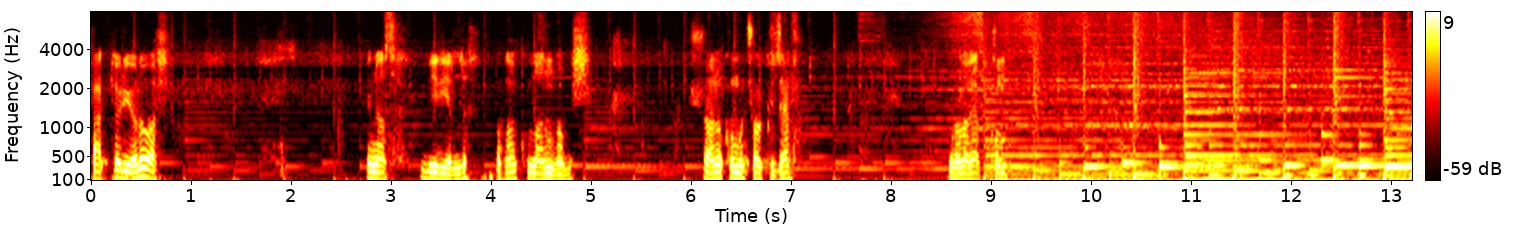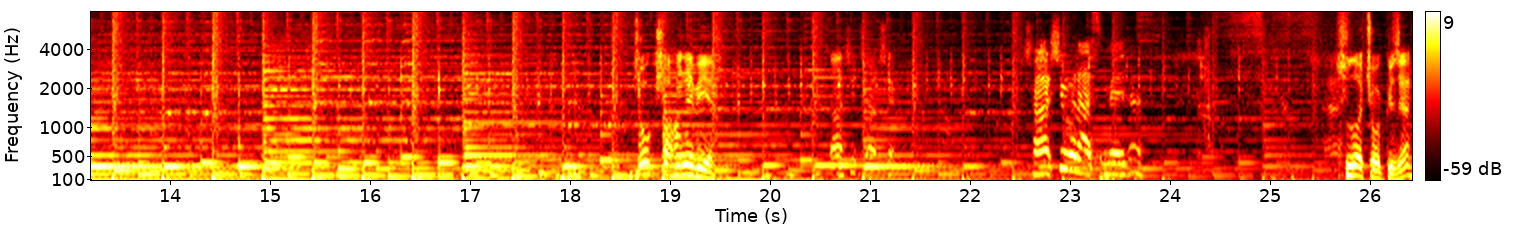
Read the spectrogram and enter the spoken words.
traktör yolu var. En az bir yıldır falan kullanılmamış. Şu anın kumu çok güzel. Buralar hep kum. Çok şahane bir yer. Çarşı burası meydan. Su da çok güzel.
